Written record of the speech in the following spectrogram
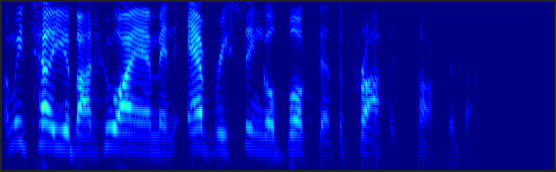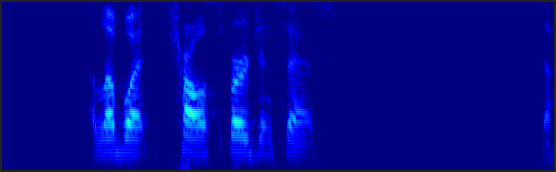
Let me tell you about who I am in every single book that the prophets talked about. I love what Charles Spurgeon says. The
